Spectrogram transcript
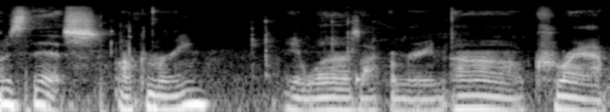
What is this? Aquamarine? It was aquamarine. Oh, crap.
